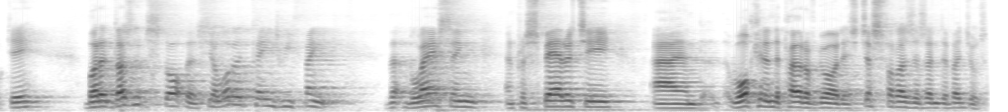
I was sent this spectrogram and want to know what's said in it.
Okay? But it doesn't stop there. See, a lot of times we think that blessing and prosperity and walking in the power of God is just for us as individuals.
